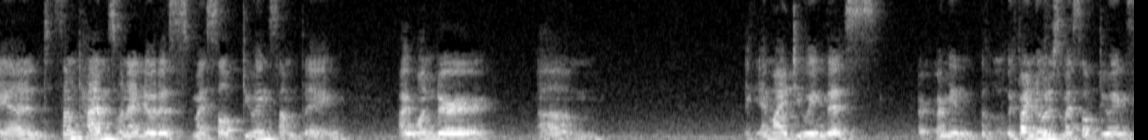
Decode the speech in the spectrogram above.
And sometimes when I notice myself doing something, I wonder um, am I doing this? I mean, if I notice myself doing,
